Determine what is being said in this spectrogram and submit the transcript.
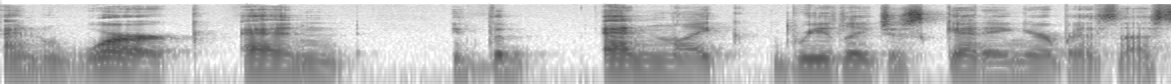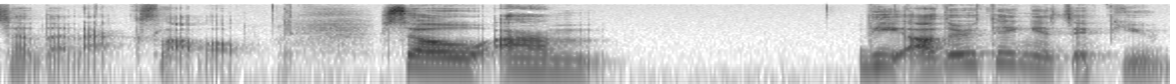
and work and the and like really just getting your business to the next level. So um the other thing is if you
